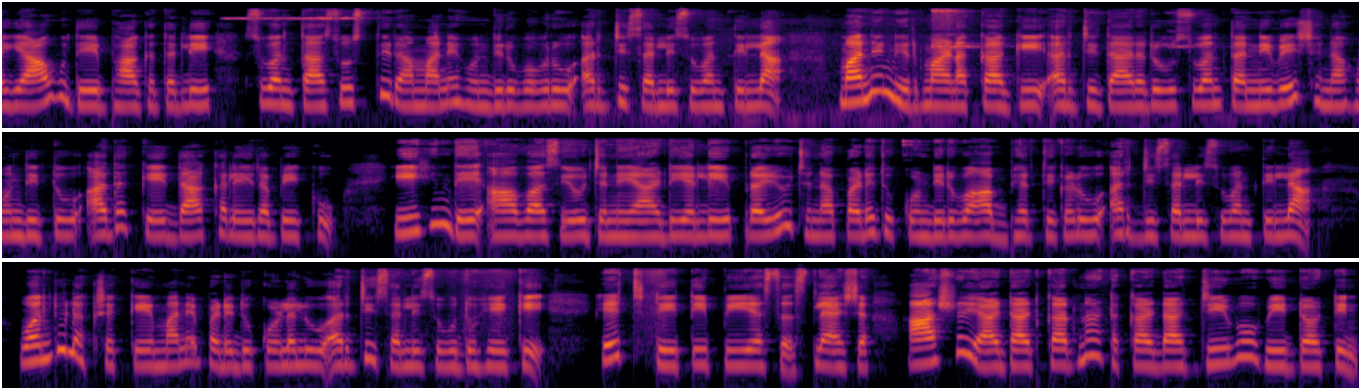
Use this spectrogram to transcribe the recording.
ಯಾವುದೇ ಭಾಗದಲ್ಲಿ ಸ್ವಂತ ಸುಸ್ಥಿರ ಮನೆ ಹೊಂದಿರುವವರು ಅರ್ಜಿ ಸಲ್ಲಿಸುವಂತಿಲ್ಲ. ಮನೆ ನಿರ್ಮಾಣಕ್ಕಾಗಿ ಅರ್ಜಿದಾರರು ಸ್ವಂತ ನಿವೇಶನ ಹೊಂದಿದ್ದು ಅದಕ್ಕೆ ದಾಖಲೆ ಇರಬೇಕು. ಈ ಹಿಂದೆ ಆವಾಸ್ ಯೋಜನೆಯ ಅಡಿಯಲ್ಲಿ ಪ್ರಯೋಜನ ಪಡೆದುಕೊಂಡಿರುವ ಅಭ್ಯರ್ಥಿಗಳು ಅರ್ಜಿ ಸಲ್ಲಿಸುವಂತಿಲ್ಲ. ಒಂದು ಲಕ್ಷಕ್ಕೆ ಮನೆ ಪಡೆದುಕೊಳ್ಳಲು ಅರ್ಜಿ ಸಲ್ಲಿಸುವುದು ಹೇಗೆ? H T T P S slash Ashraya dot Karnataka dot G O V dot in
